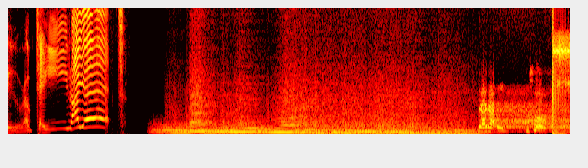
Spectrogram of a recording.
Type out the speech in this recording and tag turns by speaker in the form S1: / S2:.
S1: Rotate Riot!
S2: Bad evidence.
S3: Too slow.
